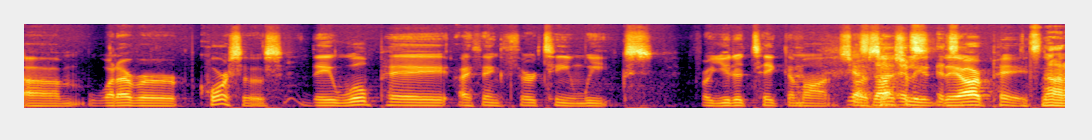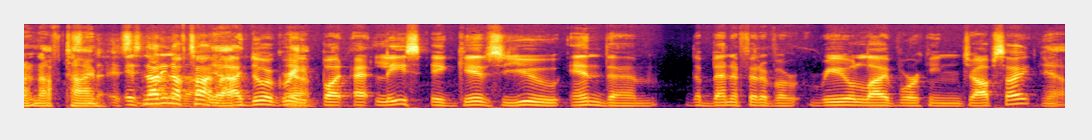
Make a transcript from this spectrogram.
um, whatever courses, they will pay. I think 13 weeks for you to take them on. So Yeah, it's not- essentially, it's- they it's- are paid. It's not enough time. It's, not, enough time. Yeah. I do agree, Yeah. but at least it gives you in them the benefit of a real live working job site. Yeah.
